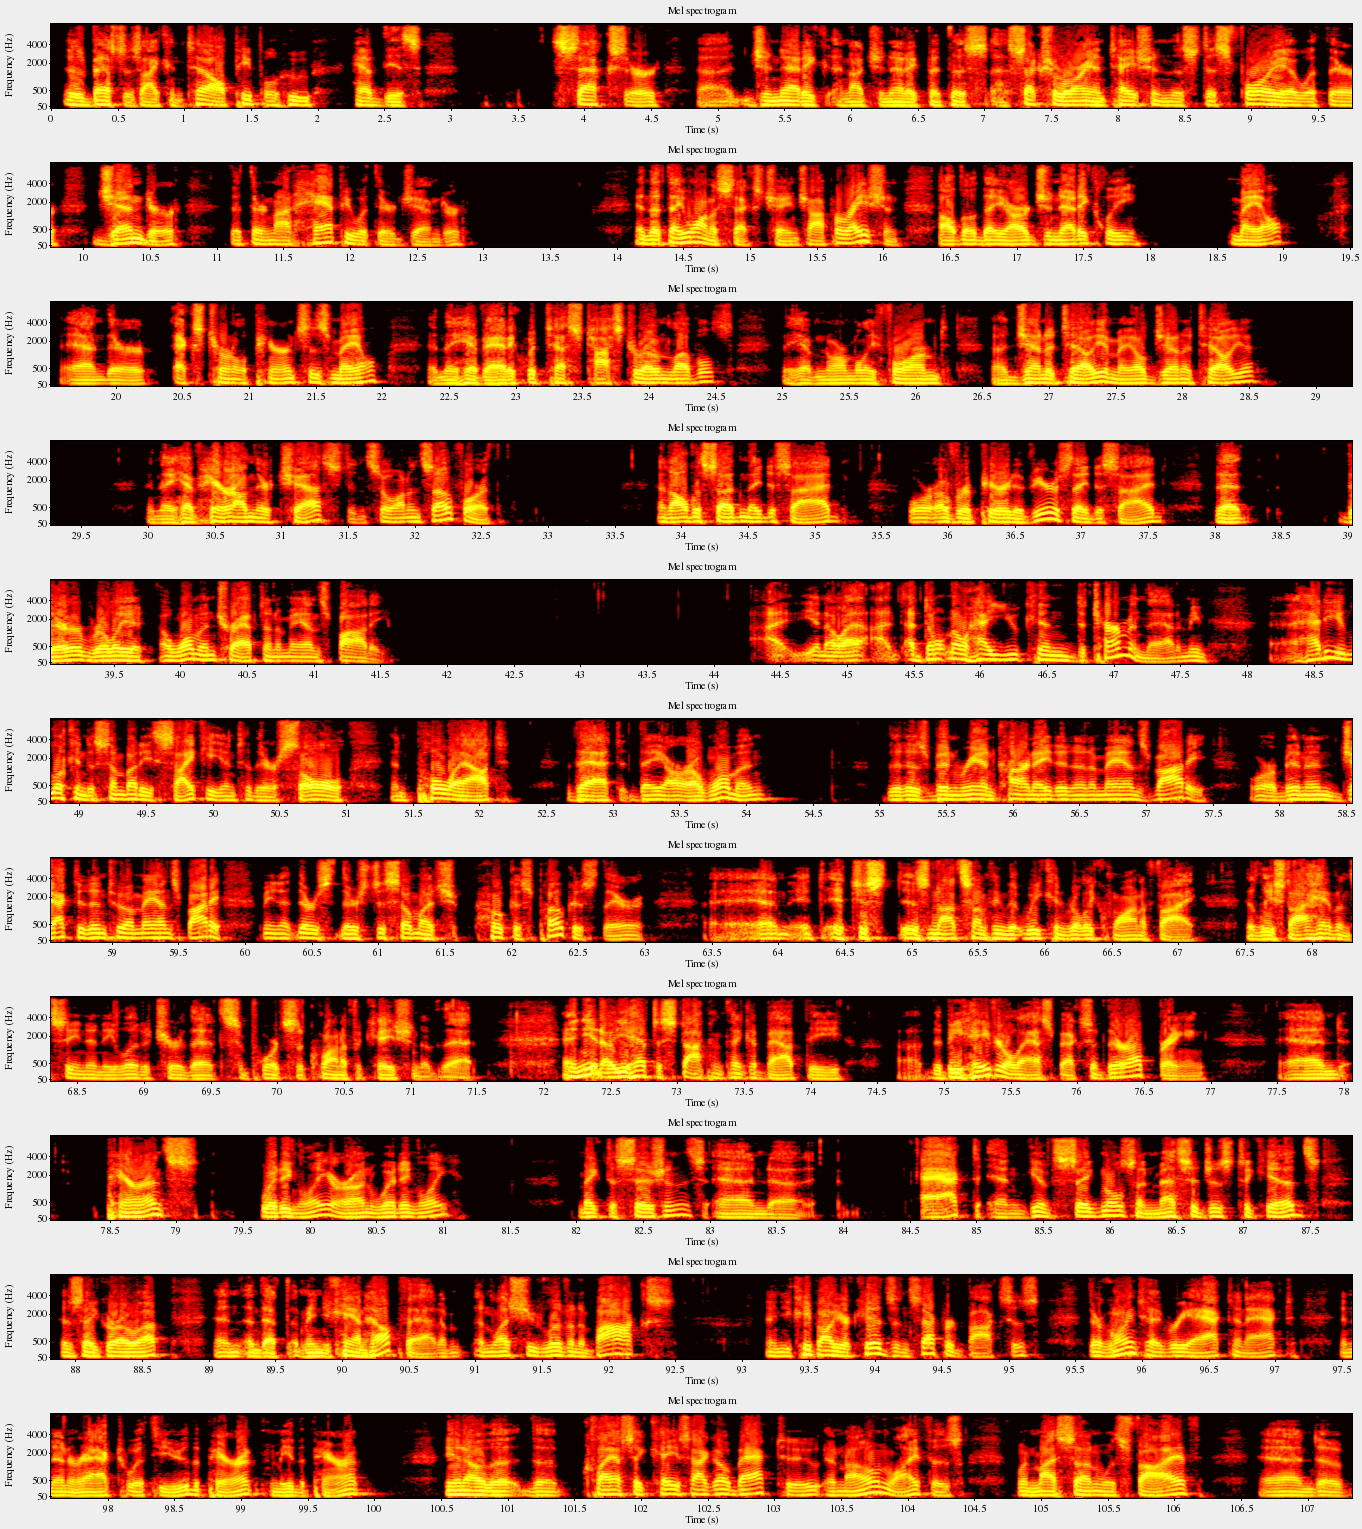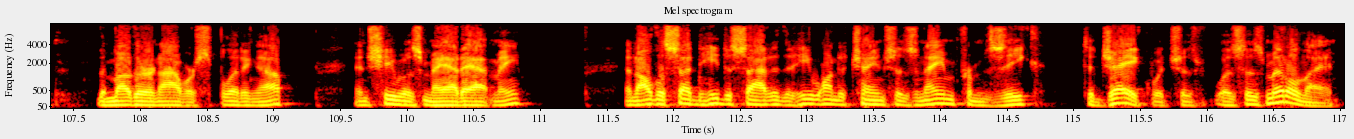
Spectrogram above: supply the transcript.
as best as I can tell, people who have this sex or uh, genetic, uh, not genetic, but this uh, sexual orientation, this dysphoria with their gender, that they're not happy with their gender, and that they want a sex change operation, although they are genetically male and their external appearance is male, and they have adequate testosterone levels. They have normally formed uh, genitalia, male genitalia, and they have hair on their chest, and so on and so forth. And all of a sudden, they decide, or over a period of years, they decide that they're really a woman trapped in a man's body. I, you know, I, I don't know how you can determine that. I mean, how do you look into somebody's psyche, into their soul, and pull out that they are a woman that has been reincarnated in a man's body or been injected into a man's body? I mean, there's there's just so much hocus pocus there, and it it just is not something that we can really quantify. At least I haven't seen any literature that supports the quantification of that. And you know, you have to stop and think about the uh, the behavioral aspects of their upbringing. And parents, wittingly or unwittingly, make decisions and uh, act and give signals and messages to kids as they grow up. And, and that, I mean, you can't help that unless you live in a box and you keep all your kids in separate boxes. They're going to react and act and interact with you, the parent, me, the parent. You know, the, the classic case I go back to in my own life is when my son was five and uh, the mother and I were splitting up and she was mad at me and all of a sudden he decided that he wanted to change his name from Zeke to Jake, which is, was his middle name.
